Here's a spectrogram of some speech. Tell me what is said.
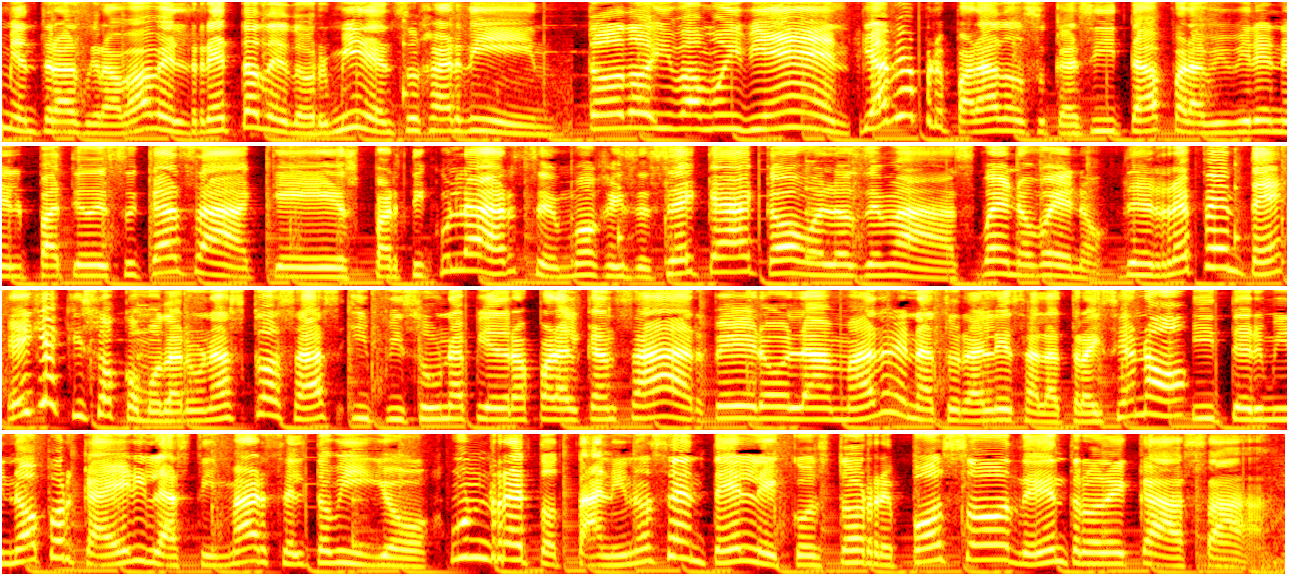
mientras grababa el reto de dormir en su jardín. Todo iba muy bien, ya había preparado su casita para vivir en el patio de su casa, que es particular, se moja y se seca como los demás. Bueno, bueno, de repente ella quiso acomodar unas cosas y pisó una piedra para alcanzar, pero la madre naturaleza la traicionó y terminó por caer y lastimarse el tobillo. Un reto tan inocente le costó reposo dentro de de casa.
